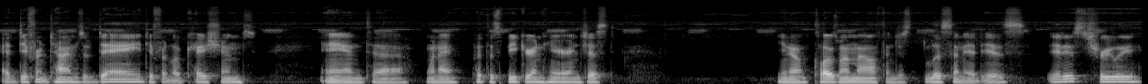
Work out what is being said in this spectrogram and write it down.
at different times of day, different locations and uh, when I put the speaker in here and just, you know, close my mouth and just listen, it is, it is truly,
